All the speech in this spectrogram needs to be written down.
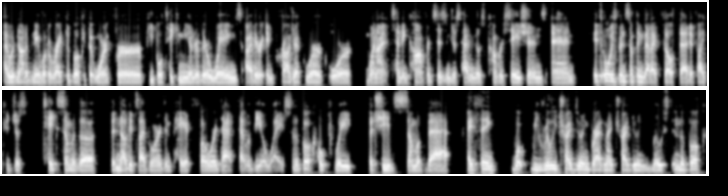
I would not have been able to write the book if it weren't for people taking me under their wings, either in project work or when I attending conferences and just having those conversations. And it's always been something that I felt that if I could just take some of the the nuggets I've learned and pay it forward, that that would be a way. So the book hopefully achieves some of that. I think what we really tried doing, Brad and I tried doing most in the book,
